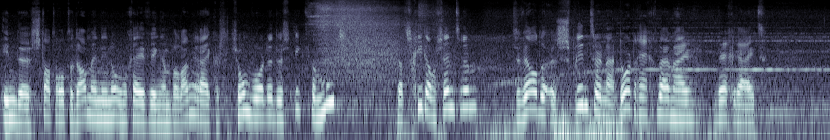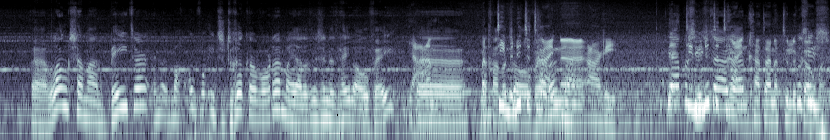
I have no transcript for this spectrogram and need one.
in de stad Rotterdam en in de omgeving een belangrijker station worden. Dus ik vermoed dat Schiedam Centrum, terwijl er een sprinter naar Dordrecht bij mij wegrijdt, eh, langzaamaan beter. En het mag ook wel iets drukker worden, maar ja, dat is in het hele OV. Ja, Eh, Maar de gaan we het 10 zo minuten trein, hebben, maar- Arie. Ja, De 10 precies, minuten trein gaat daar natuurlijk precies. komen.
